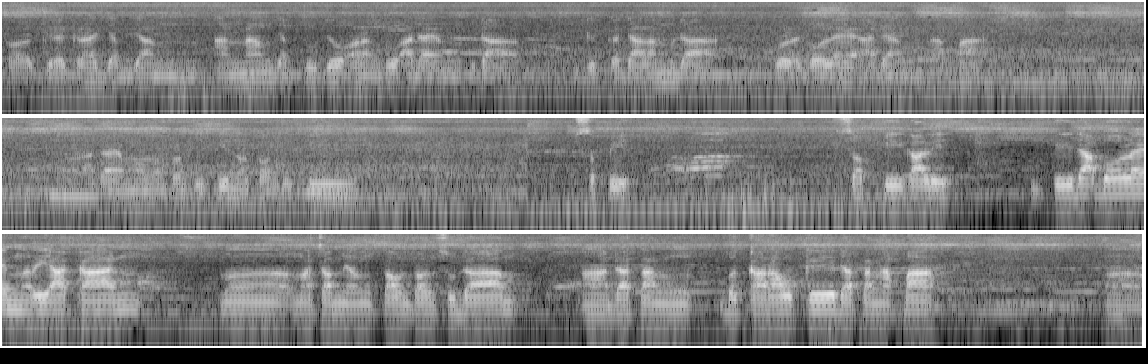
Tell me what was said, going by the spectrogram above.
kalau kira-kira jam-jam 6 jam 7 orang tuh ada yang udah ke dalam udah golek-golek ada yang apa? Nah, ada yang mau nonton TV nonton TV sepi. Sepi kali. Tidak boleh meriakan me- macam yang tahun-tahun sudah ah, datang berkaraoke datang apa? Ah,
